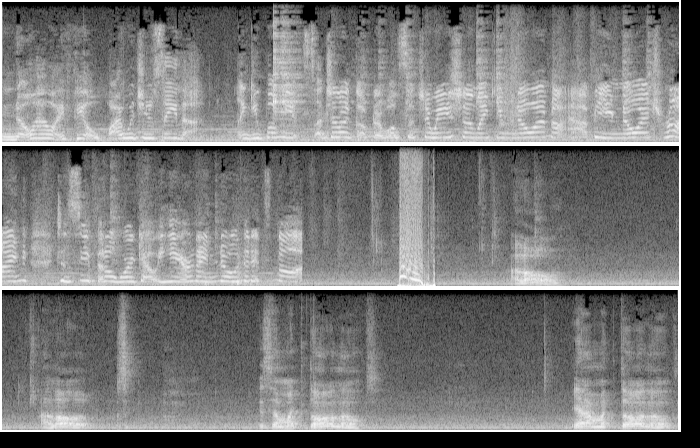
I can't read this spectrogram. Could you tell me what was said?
know how I feel. Why would you say that? Like, you put me in such an uncomfortable situation. Like, you know I'm not happy. You know I'm trying to see if it'll work out here, and I know that it's not. Hello? Hello? Esse é McDonald's? Yeah, McDonald's.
